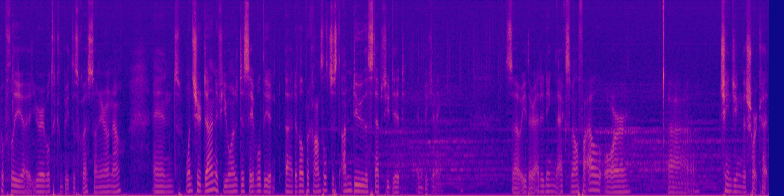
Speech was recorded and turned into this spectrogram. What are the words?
Hopefully uh, you're able to complete this quest on your own now. And once you're done, if you want to disable the uh, developer console, just undo the steps you did in the beginning. So either editing the XML file or uh, changing the shortcut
